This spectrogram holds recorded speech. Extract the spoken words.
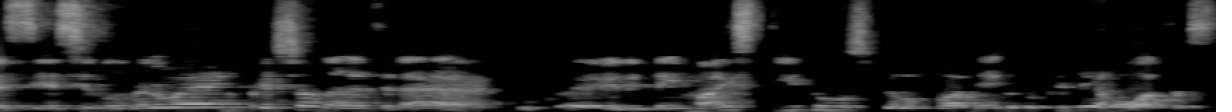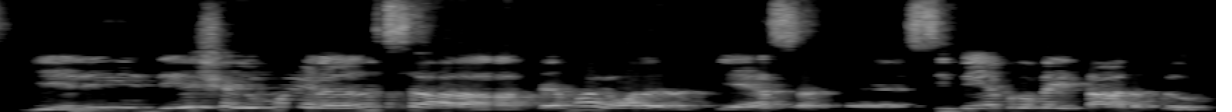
Esse, esse número é impressionante, né? É, ele tem mais títulos pelo Flamengo do que derrotas. E ele deixa aí uma herança até maior que essa, é, se bem aproveitada pelo,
